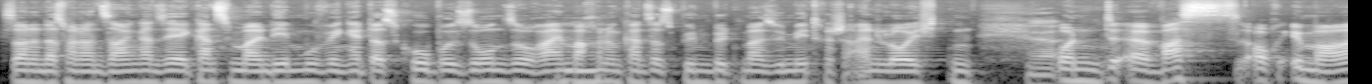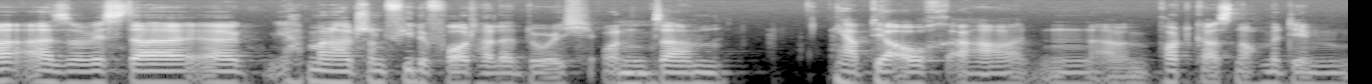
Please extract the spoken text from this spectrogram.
sondern dass man dann sagen kann, so, hey, kannst du mal in dem Moving Head das Kobo so und so reinmachen und kannst das Bühnenbild mal symmetrisch einleuchten Ja. und äh, was auch immer. Also wisst da äh, hat man halt schon viele Vorteile durch. Und ähm, Ihr habt ja auch äh, einen ähm, Podcast noch mit dem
